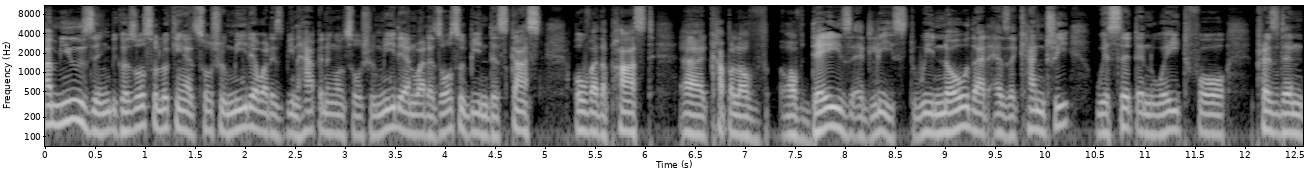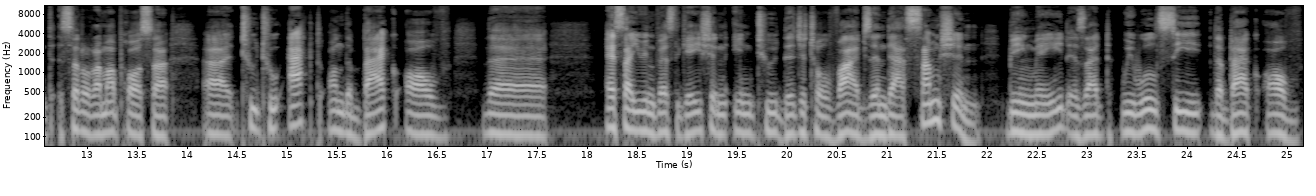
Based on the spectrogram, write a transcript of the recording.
amusing because also looking at social media, what has been happening on social media and what has also been discussed over the past uh, couple of, of days at least, we know that as a country, we sit and wait for President Cyril Ramaphosa uh, to, to act on the back of the SIU investigation into digital vibes. And the assumption being made is that we will see the back of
